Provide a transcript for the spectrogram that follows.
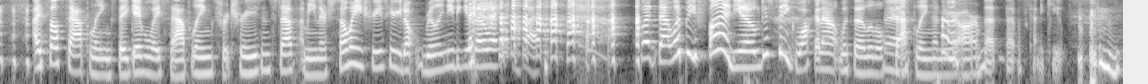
I saw saplings. They gave away saplings for trees and stuff. I mean, there's so many trees here. You don't really need to give that away, but but that would be fun. You know, just think walking out with a little Yeah. sapling under your arm. That that was kind of cute.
